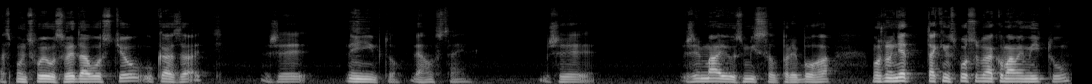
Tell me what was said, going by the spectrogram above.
aspoň svojou zvedavosťou ukázať, že nie im to ľahostajné. Že, že majú zmysel pre Boha. Možno nie takým spôsobom, ako máme my tu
